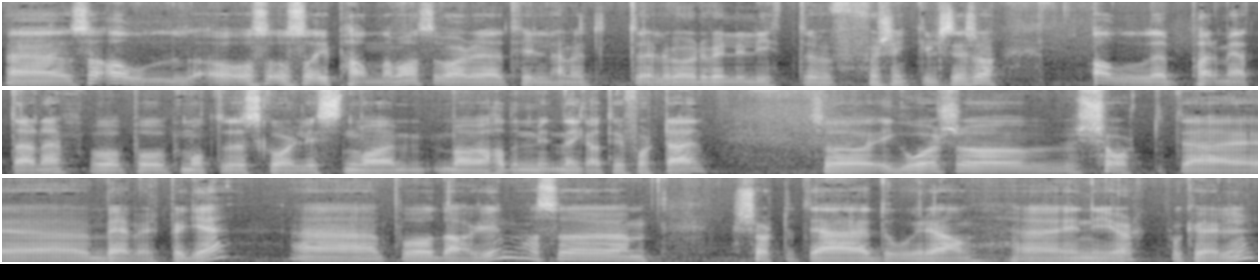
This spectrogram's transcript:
Eh, så alle, også, også, i Panama så var det tilnærmet, eller var det veldig lite forsinkelser. så alle parameterne på, på, på en måte scorelisten var, hadde negativ fortegn. Så i går så shortet jeg BBLPG BVLPG eh, på dagen. Og så shortet jeg Dorian eh, i New York på kvelden.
